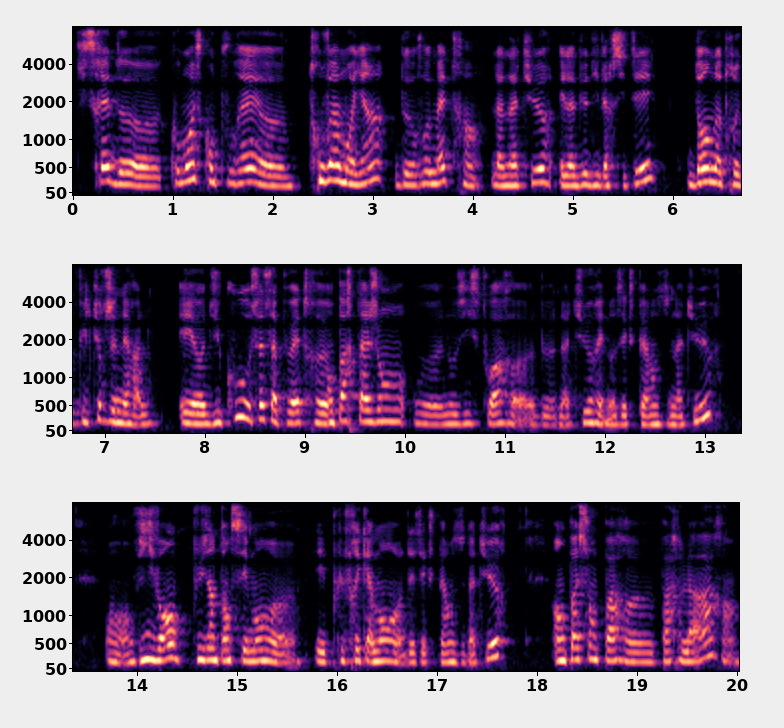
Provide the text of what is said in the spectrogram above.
qui serait de comment est-ce qu'on pourrait trouver un moyen de remettre la nature et la biodiversité dans notre culture générale. Et du coup, ça, ça peut être en partageant nos histoires de nature et nos expériences de nature, en vivant plus intensément et plus fréquemment des expériences de nature, en passant par, par l'art,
